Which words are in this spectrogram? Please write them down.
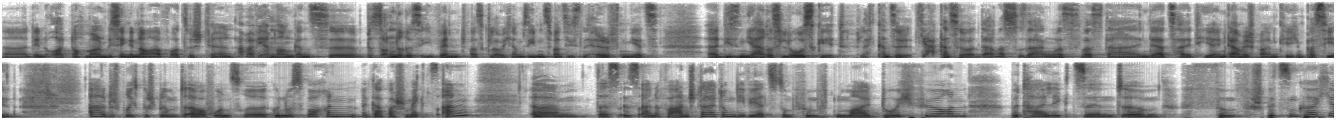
den Ort noch mal ein bisschen genauer vorzustellen. Aber wir haben noch ein ganz äh, besonderes Event, was glaube ich am 27.11. jetzt äh, diesen Jahres losgeht. Vielleicht kannst du, ja, kannst du da was zu sagen, was, was da in der Zeit hier in Garmisch-Partenkirchen passiert? Ah, du sprichst bestimmt auf unsere Genusswochen. Gappa schmeckt's an. Ähm, das ist eine Veranstaltung, die wir jetzt zum fünften Mal durchführen. Beteiligt sind ähm, fünf Spitzenköche,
